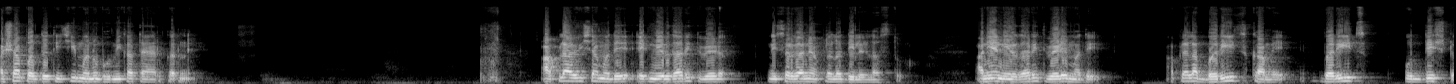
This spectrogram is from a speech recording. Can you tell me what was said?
अशा पद्धतीची मनोभूमिका तयार करणे. आपल्या आयुष्यामध्ये एक निर्धारित वेळ निसर्गाने आपल्याला दिलेला असतो. आणि या निर्धारित वेळेमध्ये आपल्याला बरीच कामे बरीच उद्दिष्ट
